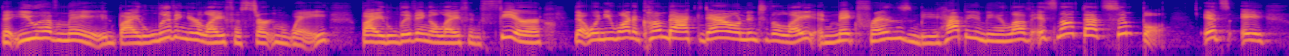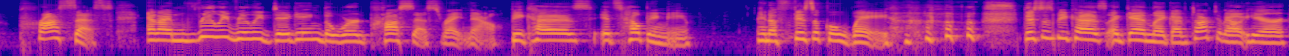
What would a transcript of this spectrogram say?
that you have made by living your life a certain way, by living a life in fear, that when you want to come back down into the light and make friends and be happy and be in love, it's not that simple. It's a process. And I'm really, really digging the word process right now because it's helping me in a physical way. this is because, again, like I've talked about here,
